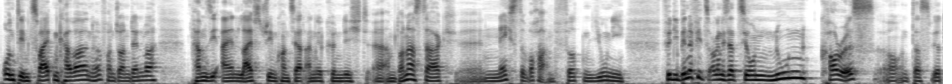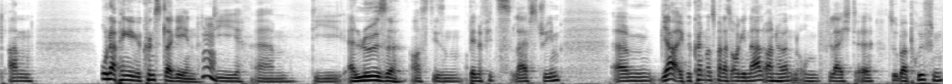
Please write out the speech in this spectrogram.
und dem zweiten Cover ne, von John Denver haben sie ein Livestream-Konzert angekündigt äh, am Donnerstag äh, nächste Woche, am 4. Juni, für die Benefizorganisation Noon Chorus. Äh, und das wird an unabhängige Künstler gehen, die ähm, die Erlöse aus diesem Benefiz-Livestream. Ähm, ja, wir könnten uns mal das Original anhören, um vielleicht äh, zu überprüfen,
